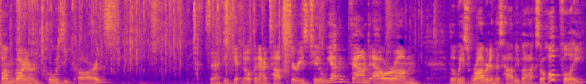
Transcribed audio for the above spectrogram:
Bumgarner and Posey cards. Zach is getting open our top series two. We haven't found our um, Luis Robert in this hobby box, so hopefully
